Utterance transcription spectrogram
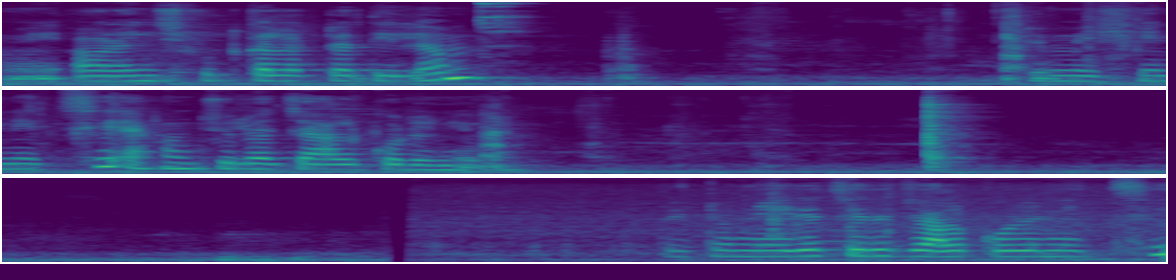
আমি অরেঞ্জ ফুড কালারটা দিলাম। একটু মিশিয়ে নিচ্ছি। এখন চুলা জাল করে নেব। এটা নেড়ে চেড়ে জাল করে নিচ্ছি।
